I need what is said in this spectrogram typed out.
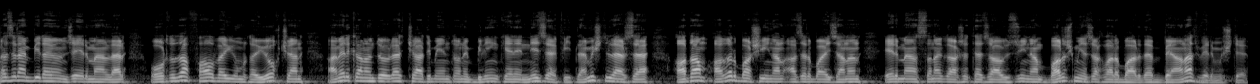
Məsələn, bir ay öncə ermənilər ortada fal və yumurta yoxkən Amerikanın dövlət katibi Antony Blinkeni necə fitləmişdilərsə, adam ağır başı ilə Azərbaycanın Ermənistana qarşı təcavüzü ilə barışmayacaqları barədə bəyanat vermişdi.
